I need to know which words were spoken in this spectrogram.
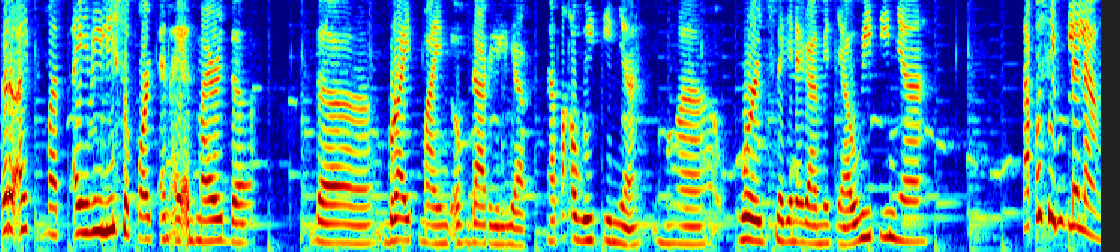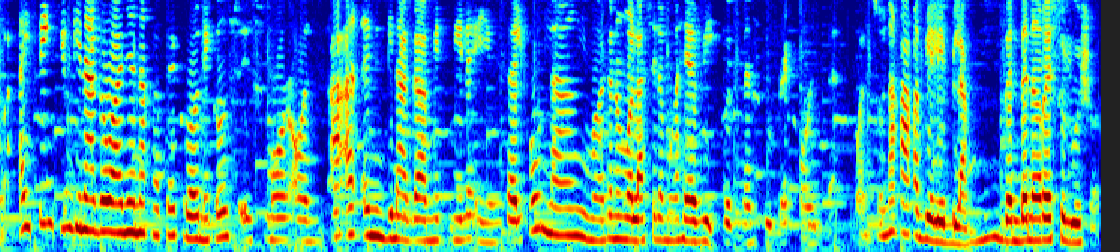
Pero I, but I really support and I admire the the bright mind of Daryl Yap. Napaka-witty niya, yung mga words na ginagamit niya. Witty niya. Tapos simple lang. I think yung ginagawa niya na Cafe Chronicles is more on, ah, ah, ang ginagamit nila eh, yung cellphone lang, yung mga ganun, wala silang mga heavy equipment to record that one. So nakakabilib lang. Ganda ng resolution.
